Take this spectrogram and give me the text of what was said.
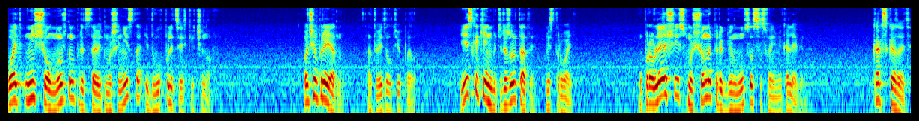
Уайт не счел нужным представить машиниста и двух полицейских чинов. «Очень приятно», — ответил Тюпелло. «Есть какие-нибудь результаты, мистер Уайт?» Управляющий смущенно переглянулся со своими коллегами. «Как сказать?»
